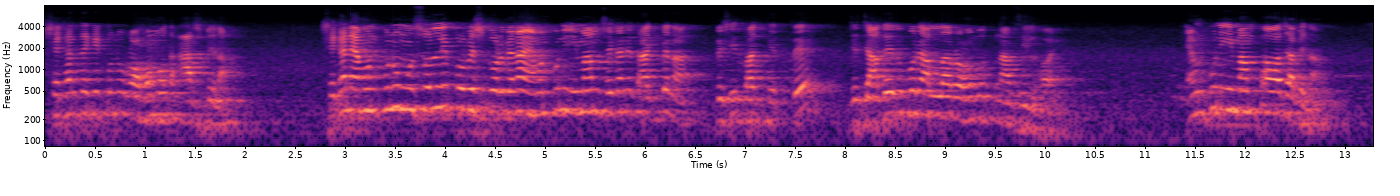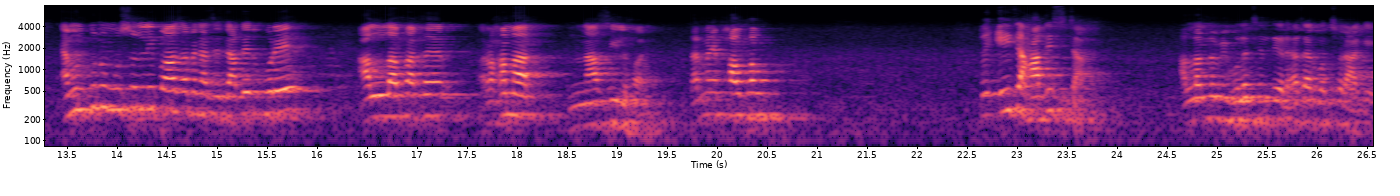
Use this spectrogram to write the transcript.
সেখান থেকে কোনো রহমত আসবে না। সেখানে এমন কোনো মুসল্লি প্রবেশ করবে না, এমন কোনো ইমাম সেখানে থাকবে না, বেশিরভাগ ক্ষেত্রে যে যাদের উপরে আল্লাহ রহমত নাজিল হয়। এমন কোনো ইমাম পাওয়া যাবে না। এমন কোনো মুসল্লি পাওয়া যাবে না যে যাদের উপরে আল্লাহ পাখের রহমাত নাজিল হয়। তার মানে ফাউ ফাউ। তো এই যে হাদিসটা আল্লাহ নবী বলেছেন দেড় হাজার বছর আগে,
